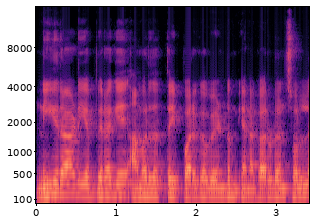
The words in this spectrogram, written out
நீராடிய பிறகே அமிர்தத்தை பருக வேண்டும் என கருடன் சொல்ல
